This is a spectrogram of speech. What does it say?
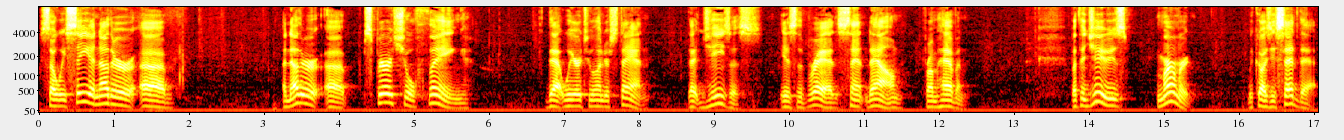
So we see another, uh, another uh, spiritual thing that we are to understand that Jesus is the bread sent down from heaven. But the Jews murmured because he said that.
